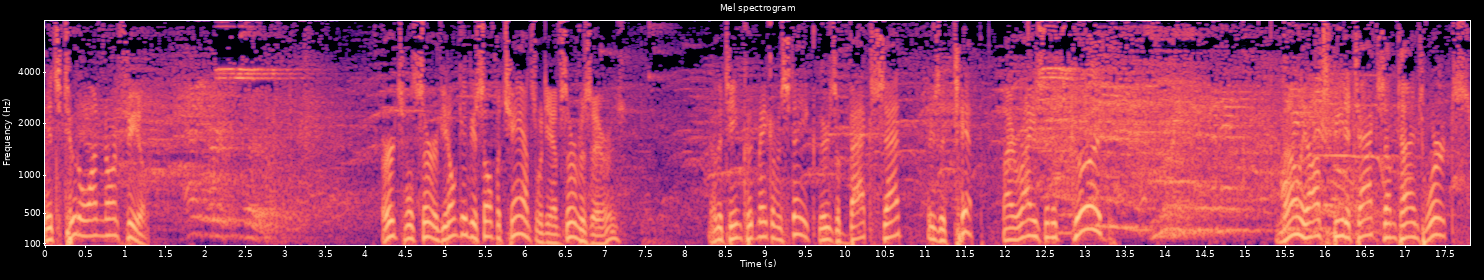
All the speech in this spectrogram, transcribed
It's two to one Northfield. Ertz will serve. You don't give yourself a chance when you have service errors. Another team could make a mistake. There's a back set. There's a tip by Rice and it's good. No, the off-speed attack sometimes works.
